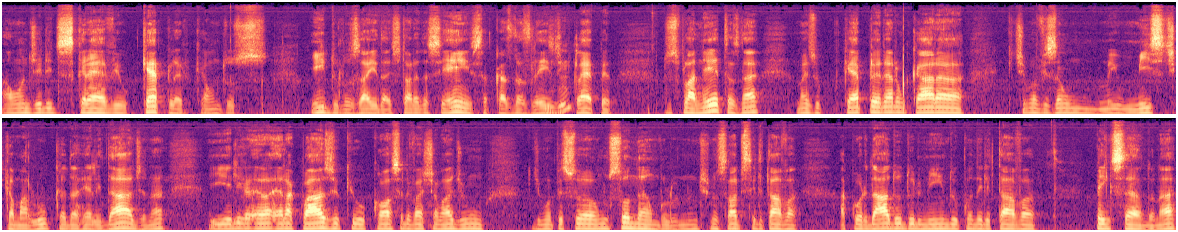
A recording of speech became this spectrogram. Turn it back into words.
Onde ele descreve o Kepler, que é um dos ídolos aí da história da ciência, por causa das leis uhum. de Kepler, dos planetas, né? Mas o Kepler era um cara que tinha uma visão meio mística, maluca da realidade, né? E ele era, era quase o que o Costa vai chamar de um de uma pessoa, um sonâmbulo. A gente não sabe se ele estava acordado ou dormindo quando ele estava pensando, né?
